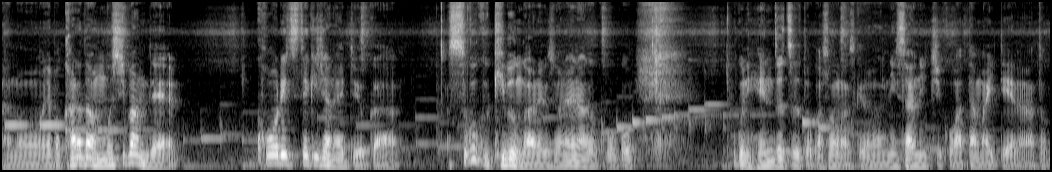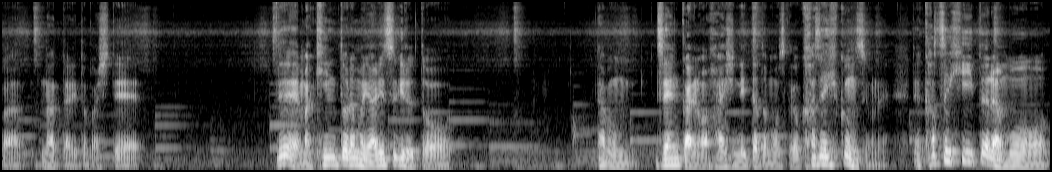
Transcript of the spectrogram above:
あのやっぱ体を蝕んで効率的じゃないというかすごく気分が悪いんですよね。なんかここ特に片頭痛とかそうなんですけど23日こう頭痛えなとかなったりとかして。で、まあ、筋トレもやりすぎると多分前回の配信で言ったと思うんですけど風邪ひくんですよね。で風邪ひいたらも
